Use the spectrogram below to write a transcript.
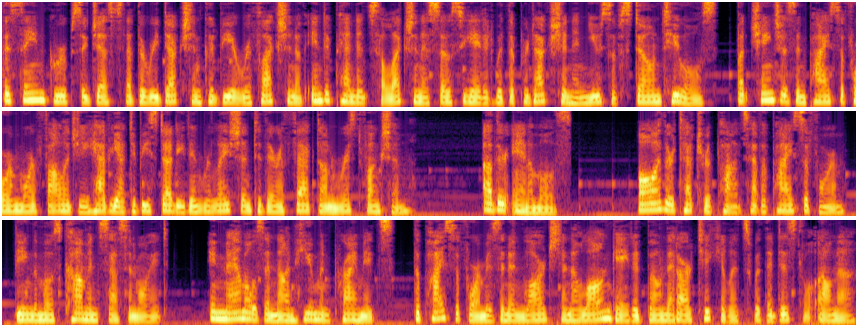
the same group suggests that the reduction could be a reflection of independent selection associated with the production and use of stone tools, but changes in pisiform morphology have yet to be studied in relation to their effect on wrist function. Other animals All other tetrapods have a pisiform, being the most common sesamoid. In mammals and non-human primates, the pisiform is an enlarged and elongated bone that articulates with the distal ulna.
